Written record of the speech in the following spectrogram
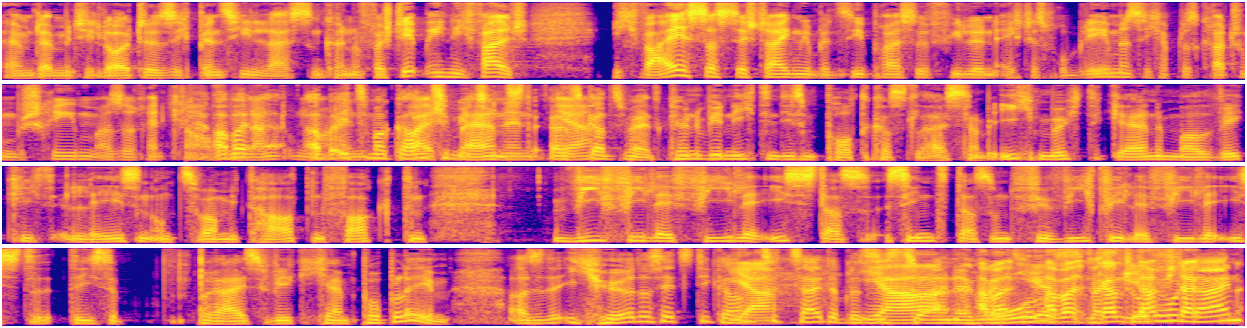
ähm, damit die Leute sich Benzin leisten können. Und versteht mich nicht falsch. Ich weiß, dass der steigende Benzinpreis für viele ein echtes Problem ist. Ich habe das gerade schon beschrieben. Also Rentner auf Aber, dem Land. um aber jetzt mal ganz im Beispiel Ernst, also Ja. ganz im Ernst, können wir nicht in diesem Podcast leisten. Aber ich möchte gerne mal wirklich lesen und zwar mit harten Fakten. Wie viele viele ist das, sind das und für wie viele viele ist dieser Preis wirklich ein Problem? Also ich höre das jetzt die ganze Ja. Zeit, aber das Ja, ist so eine aber- Hohl aber ganz- darf nein,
